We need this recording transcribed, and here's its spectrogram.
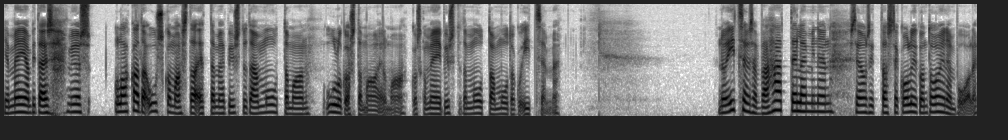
Ja meidän pitäisi myös lakata uskomasta, että me pystytään muuttamaan ulkosta maailmaa, koska me ei pystytä muuttamaan muuta kuin itsemme. No itsensä vähätteleminen, se on sitten taas se kolikon toinen puoli.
